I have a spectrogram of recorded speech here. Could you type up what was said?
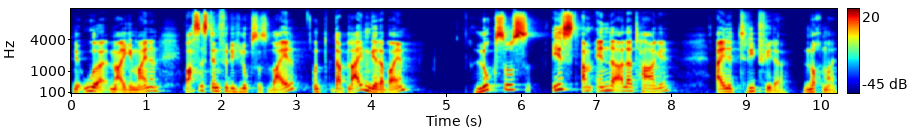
eine Uhr im Allgemeinen? Was ist denn für dich Luxus? Weil, und da bleiben wir dabei, Luxus ist am Ende aller Tage eine Triebfeder. Nochmal.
